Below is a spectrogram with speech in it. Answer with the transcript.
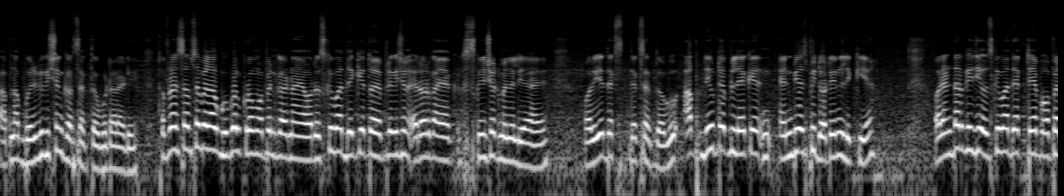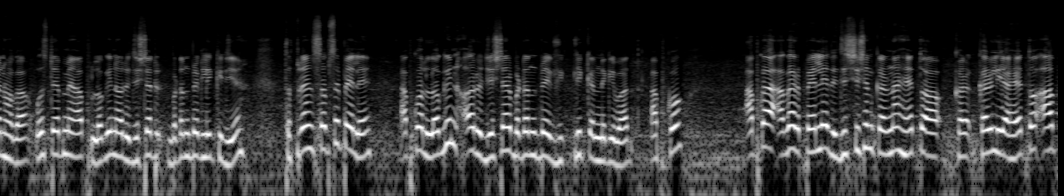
अपना वेरिफिकेशन कर सकते हो वोटर आईडी तो फ्रेंड्स सबसे पहले आप गूगल क्रोम ओपन करना है और उसके बाद देखिए तो एप्लीकेशन एरर का एक स्क्रीनशॉट मैंने लिया है और ये देख देख सकते हो। आप न्यू टैब लेके N B S P dot in लिखिए। और एंटर कीजिए उसके बाद एक टैब ओपन होगा। उस टैब में आप लॉगिन और रजिस्टर बटन पर क्लिक कीजिए। तो फ्रेंड्स सबसे पहले आपको लॉगिन और रजिस्टर बटन पर क्लिक करने के बाद आपको आपका अगर पहले रजिस्ट्रेशन करना है तो कर, कर लिया है तो आप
